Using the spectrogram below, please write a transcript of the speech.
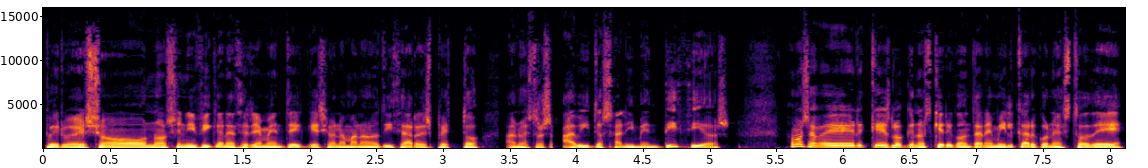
pero eso no significa necesariamente que sea una mala noticia respecto a nuestros hábitos alimenticios. Vamos a ver qué es lo que nos quiere contar Emilcar con esto de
